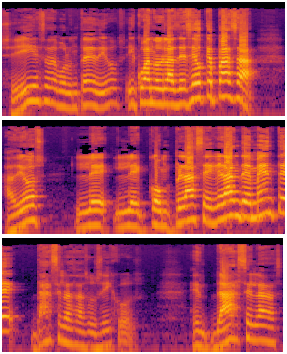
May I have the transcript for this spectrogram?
Sí, eso es la voluntad de Dios. Y cuando las deseo, ¿qué pasa? A Dios le, le complace grandemente dárselas a sus hijos. Dárselas.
